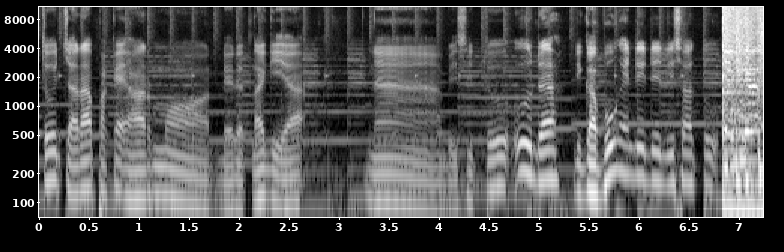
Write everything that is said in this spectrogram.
Itu cara pakai armor. Deret lagi ya Nah habis itu udah digabungin di, di satu Latinas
